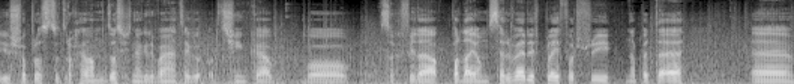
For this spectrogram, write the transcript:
Już po prostu trochę mam dosyć nagrywania tego odcinka, bo co chwila padają serwery w Play for Free na PTE. E,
